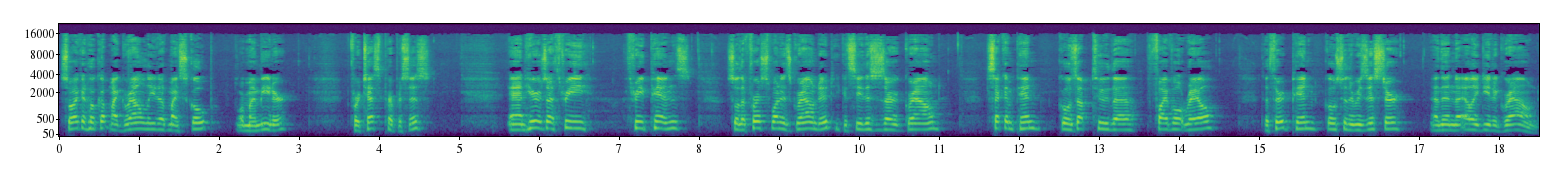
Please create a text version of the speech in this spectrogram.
so I could hook up my ground lead of my scope, or my meter, for test purposes. And here's our three, three pins. So the first one is grounded. You can see this is our ground. Second pin goes up to the 5 volt rail. The third pin goes to the resistor and then the LED to ground.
